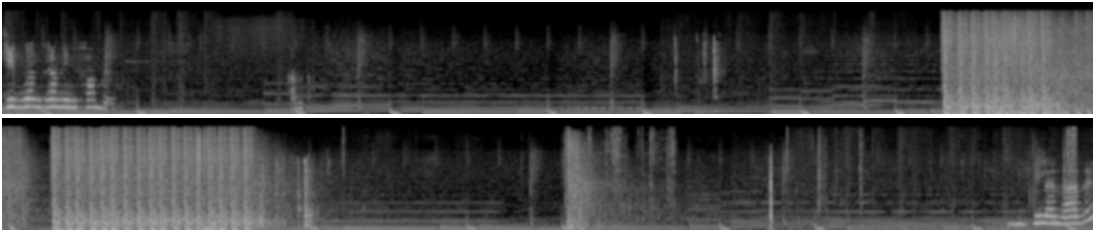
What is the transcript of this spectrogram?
Give one gun in hammer. Um, You kill another?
